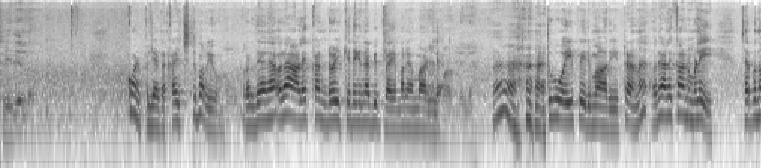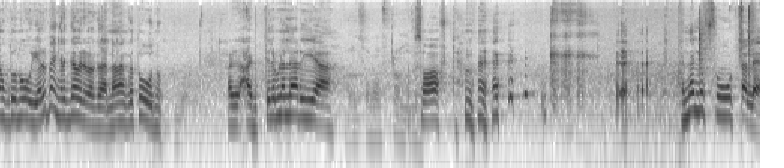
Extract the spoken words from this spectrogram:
ശരിയല്ല. കുഴപ്പമില്ല ചേട്ടാ കഴിച്ചിട്ട് പറയൂ. വെറുതെ ഒരാളെ കണ്ടു വഴിക്കുന്നെങ്കിൽ അഭിപ്രായം പറയാൻ പാടില്ല. ഇത് പോയി പെരുമാറിയിട്ടാണ് ഒരാളെ കാണുമ്പോഴേ ചിലപ്പോൾ നമുക്ക് തോന്നും ഓ ഭയങ്കര ഗൗരവ കാരണം നമുക്ക് തോന്നും. അത് അടുത്ത് നമ്മളെല്ലാം അറിയാ. സോഫ്റ്റ് ഫ്രൂട്ട് ഫ്രൂട്ടല്ലേ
